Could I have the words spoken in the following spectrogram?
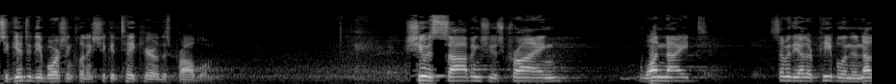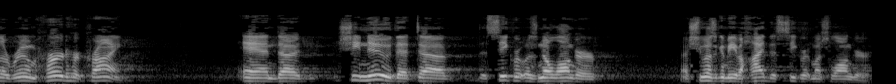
to get to the abortion clinic, she could take care of this problem. She was sobbing, she was crying. One night, some of the other people in another room heard her crying. And uh, she knew that uh, the secret was no longer, uh, she wasn't going to be able to hide this secret much longer.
